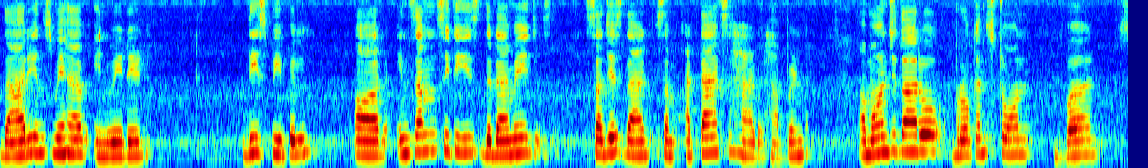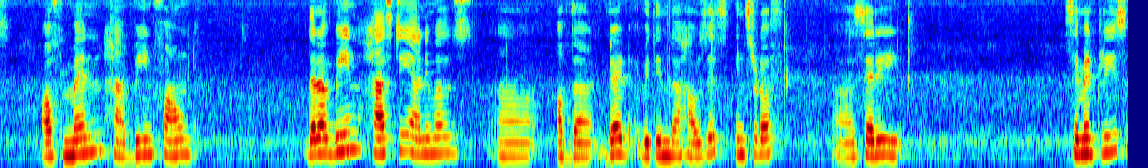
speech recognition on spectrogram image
The Aryans may have invaded these people, or in some cities, the damage suggests that some attacks had happened. A Mohenjo-daro broken stone burns of men have been found. There have been hasty animals uh, of the dead within the houses instead of uh, seri- cemeteries.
